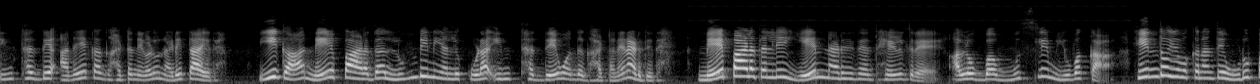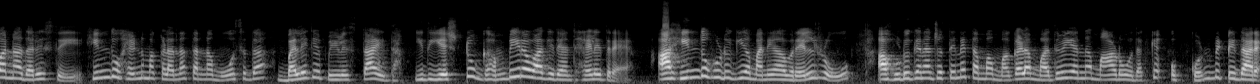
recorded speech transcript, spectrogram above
ಇಂಥದ್ದೇ ಅನೇಕ ಘಟನೆಗಳು ನಡೀತಾ ಇದೆ. ಈಗ ನೇಪಾಳದ ಲುಂಬಿನಿಯಲ್ಲೂ ಕೂಡ ಇಂಥದ್ದೇ ಒಂದು ಘಟನೆ ನಡೆದಿದೆ. ನೇಪಾಳದಲ್ಲಿ ಏನ್ ನಡೆದಿದೆ ಅಂತ ಹೇಳಿದ್ರೆ, ಅಲ್ಲೊಬ್ಬ ಮುಸ್ಲಿಂ ಯುವಕ, ಹಿಂದೂ ಯುವಕನಂತೆ ಉಡುಪನ್ನ ಧರಿಸಿ ಹಿಂದೂ ಹೆಣ್ಣು ಮಕ್ಕಳನ್ನ ತನ್ನ ಮೋಸದ ಬಲೆಗೆ ಬೀಳಿಸ್ತಾ ಇದ್ದ. ಇದು ಎಷ್ಟು ಗಂಭೀರವಾಗಿದೆ ಅಂತ ಹೇಳಿದ್ರೆ, ಆ ಹಿಂದೂ ಹುಡುಗಿಯ ಮನೆಯವರೆಲ್ಲರೂ ಆ ಹುಡುಗನ ಜೊತೆನೆ ತಮ್ಮ ಮಗಳ ಮದುವೆಯನ್ನ ಮಾಡೋದಕ್ಕೆ ಒಪ್ಕೊಂಡ್ ಬಿಟ್ಟಿದ್ದಾರೆ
